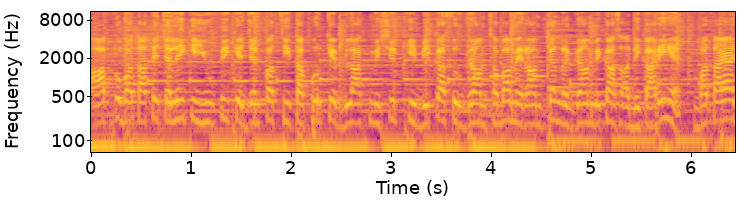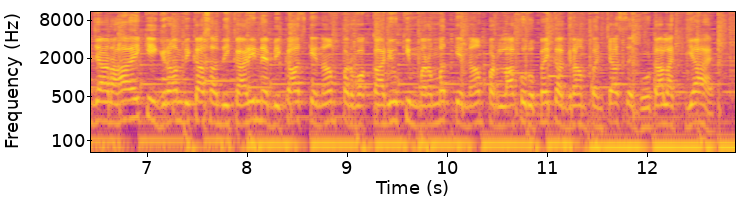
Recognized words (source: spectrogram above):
आपको बताते चलें कि यूपी के जनपद सीतापुर के ब्लॉक मिश्रित की बीकासुर ग्राम सभा में रामचंद्र ग्राम विकास अधिकारी हैं। बताया जा रहा है कि ग्राम विकास अधिकारी ने विकास के नाम पर वकारियों की मरम्मत के नाम पर लाखों रुपए का ग्राम पंचायत से घोटाला किया है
